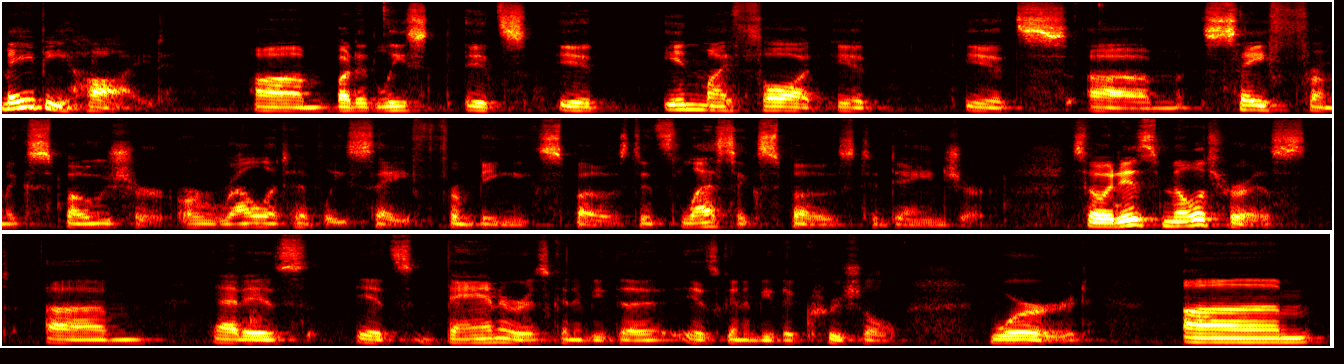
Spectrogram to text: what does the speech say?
maybe hide, um, but at least it's it in my thought it it's um, safe from exposure or relatively safe from being exposed. It's less exposed to danger. So it is militarist. Um, that is, its banner is going to be the is going to be the crucial word. Um,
